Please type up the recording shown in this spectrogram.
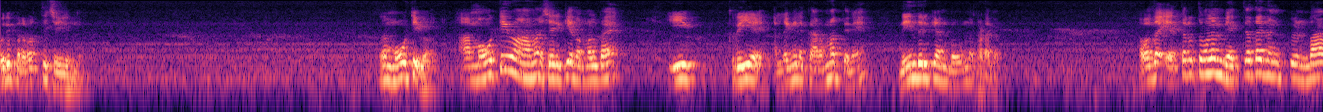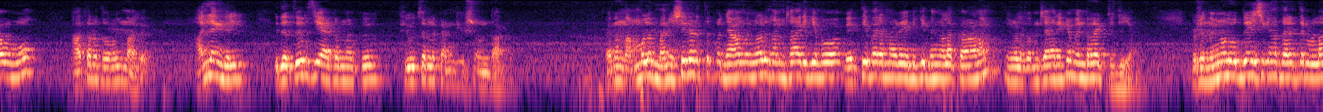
ഒരു പ്രവൃത്തി ചെയ്യുന്നു? അത് മോട്ടീവാണ് ആ മോട്ടീവാണ് ശരിക്കും നമ്മളുടെ ഈ ക്രിയയെ അല്ലെങ്കിൽ കർമ്മത്തിനെ നിയന്ത്രിക്കാൻ പോകുന്ന ഘടകം. അപ്പോൾ എത്രത്തോളം വ്യക്തത നിങ്ങൾക്ക് ഉണ്ടാകുമോ അത്രത്തോളം നല്ലത്. അല്ലെങ്കിൽ ഇത് തീർച്ചയായിട്ടും നിങ്ങൾക്ക് ഫ്യൂച്ചറിൽ കൺഫ്യൂഷൻ ഉണ്ടാക്കും. കാരണം നമ്മൾ മനുഷ്യരുടെ അടുത്ത് ഇപ്പോൾ ഞാൻ നിങ്ങൾ സംസാരിക്കുമ്പോൾ വ്യക്തിപരമായി എനിക്ക് നിങ്ങളെ കാണും നിങ്ങൾ സംസാരിക്കും ഇന്ററാക്ട് ചെയ്യാം. പക്ഷെ നിങ്ങൾ ഉദ്ദേശിക്കുന്ന തരത്തിലുള്ള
